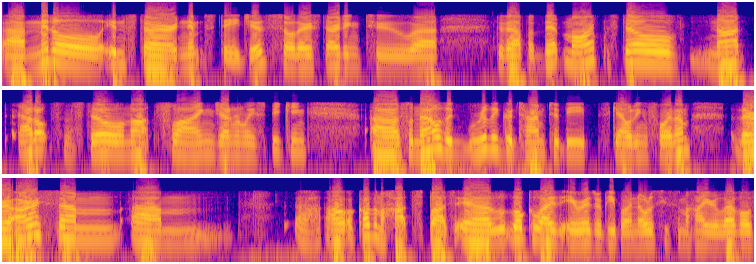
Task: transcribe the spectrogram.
uh, middle instar nymph stages, so they're starting to uh, develop a bit more. Still not adults and still not flying, generally speaking. Uh, so now is a really good time to be scouting for them. There are some, um, uh, I'll call them hot spots, uh, localized areas where people are noticing some higher levels.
